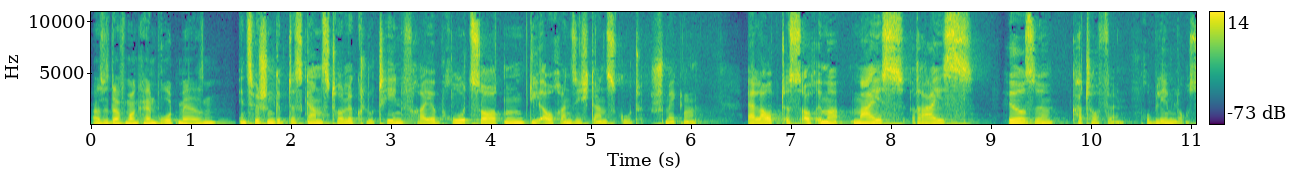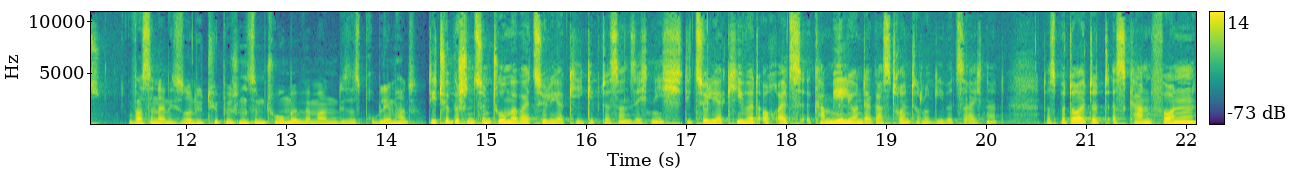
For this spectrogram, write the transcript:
Also darf man kein Brot mehr essen? Inzwischen gibt es ganz tolle glutenfreie Brotsorten, die auch an sich ganz gut schmecken. Erlaubt ist auch immer Mais, Reis, Hirse, Kartoffeln. Problemlos. Was sind eigentlich so die typischen Symptome, wenn man dieses Problem hat? Die typischen Symptome bei Zöliakie gibt es an sich nicht. Die Zöliakie wird auch als Chamäleon der Gastroenterologie bezeichnet. Das bedeutet, es kann von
